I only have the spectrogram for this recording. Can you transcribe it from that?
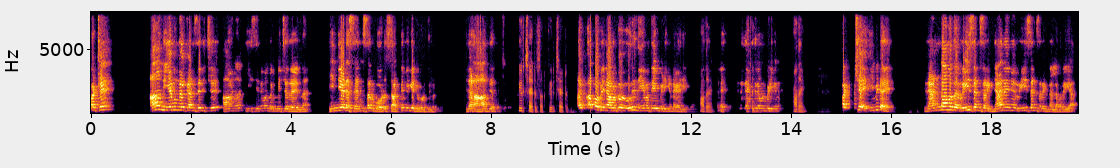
പക്ഷെ ആ നിയമങ്ങൾക്കനുസരിച്ച് ആണ് ഈ സിനിമ നിർമ്മിച്ചത് എന്ന് ഇന്ത്യയുടെ സെൻസർ ബോർഡ് സർട്ടിഫിക്കറ്റ് കൊടുത്തിട്ടുണ്ട്. ഇതാണ് ആദ്യ തെറ്റ്. തീർച്ചയായിട്ടും സാർ തീർച്ചയായിട്ടും. അപ്പൊ പിന്നെ അവർക്ക് ഒരു നിയമത്തെയും പിടിക്കേണ്ട കാര്യമില്ല. അതെ. അല്ലെ? നിയമത്തിന് നമ്മൾ പേടിക്കുന്നത് അതെ. പക്ഷേ ഇവിടെ രണ്ടാമത് റീസെൻസറിങ്. ഞാൻ അതിന് റീസെൻസറിങ് എന്നല്ല പറയുക.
